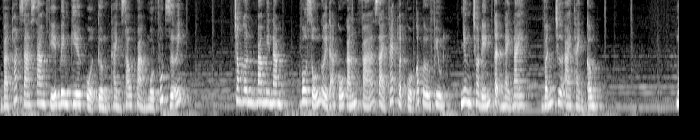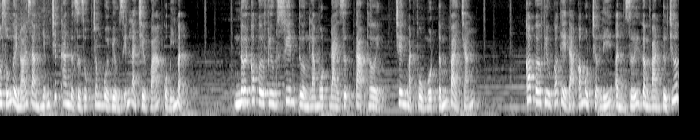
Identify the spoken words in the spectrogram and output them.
và thoát ra sang phía bên kia của tường thành sau khoảng một phút rưỡi. Trong hơn 30 năm, vô số người đã cố gắng phá giải phép thuật của Copperfield, nhưng cho đến tận ngày nay, vẫn chưa ai thành công. Một số người nói rằng những chiếc thang được sử dụng trong buổi biểu diễn là chìa khóa của bí mật. Nơi Copperfield xuyên tường là một đài dựng tạm thời, trên mặt phủ một tấm vải trắng. Copperfield có thể đã có một trợ lý ẩn dưới gầm bàn từ trước.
